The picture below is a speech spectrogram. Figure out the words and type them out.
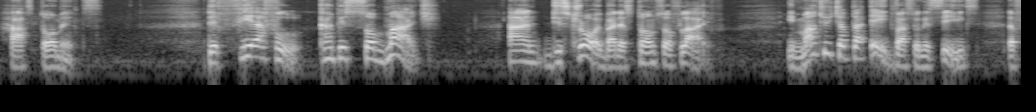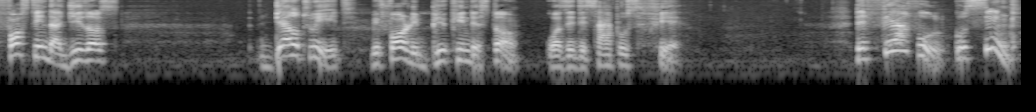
has torments. The fearful can be submerged and destroyed by the storms of life. In Matthew chapter 8 verse 26, the first thing that Jesus dealt with before rebuking the storm was the disciples' fear. The fearful could sink.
